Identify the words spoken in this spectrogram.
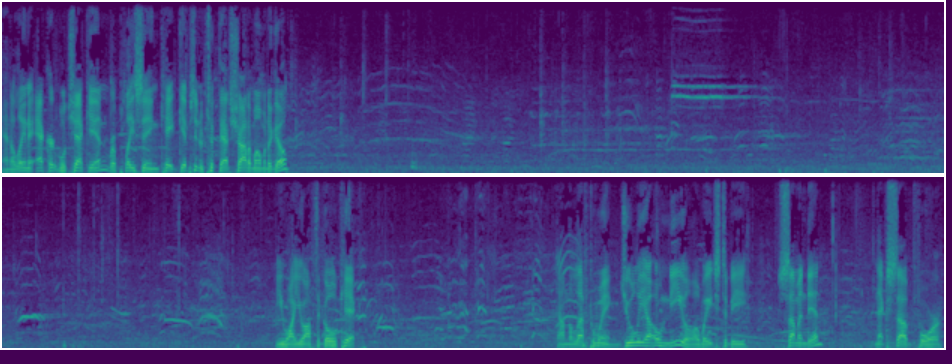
And Elena Eckert will check in, replacing Kate Gibson, who took that shot a moment ago. BYU off the goal kick. Down the left wing, Julia O'Neill awaits to be summoned in. Next sub for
